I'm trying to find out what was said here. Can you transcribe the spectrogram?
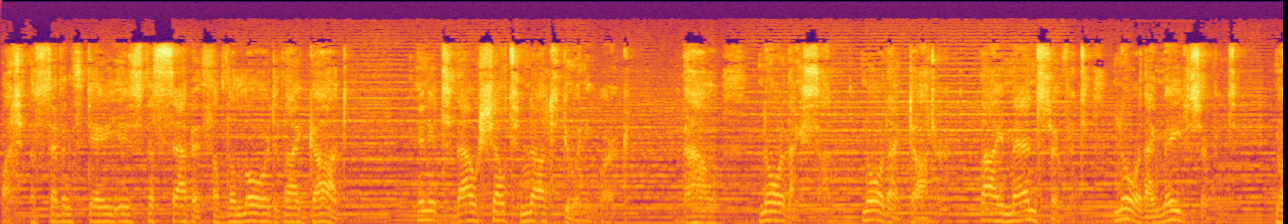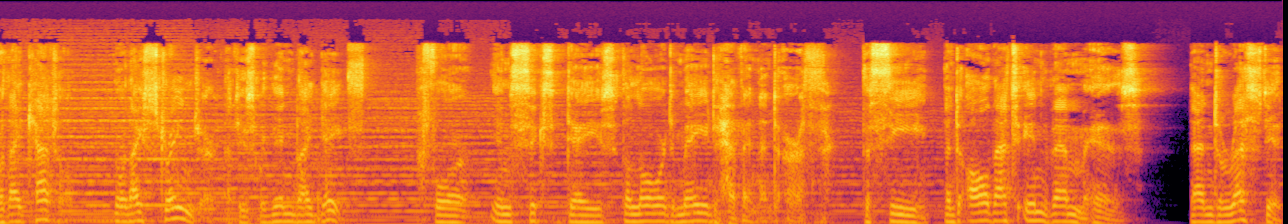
But the seventh day is the Sabbath of the Lord thy God. In it thou shalt not do any work, thou, nor thy son, nor thy daughter, thy manservant, nor thy maidservant, nor thy cattle, nor thy stranger that is within thy gates. For in six days the Lord made heaven and earth, the sea, and all that in them is, and rested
